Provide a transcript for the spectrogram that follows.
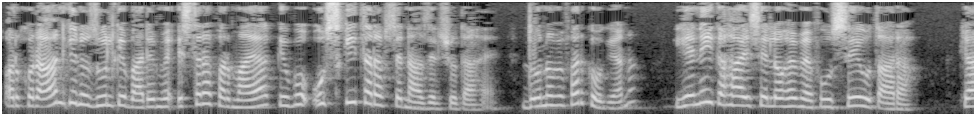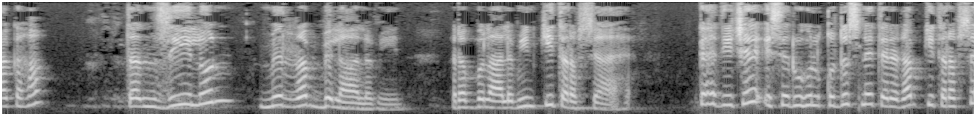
اور قرآن کے نزول کے بارے میں اس طرح فرمایا کہ وہ اس کی طرف سے نازل شدہ ہے۔ دونوں میں فرق ہو گیا نا؟ یہ نہیں کہا اسے لوہے محفوظ سے اتارا۔ کیا کہا؟ تنزیل مر رب العالمین۔ رب العالمین کی طرف سے آیا ہے۔ کہہ دیجیے اسے روح القدس نے تیرے رب کی طرف سے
